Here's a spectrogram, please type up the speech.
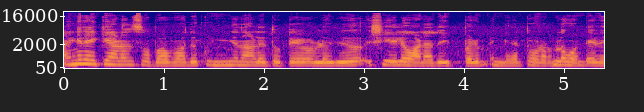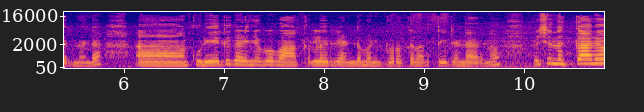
അങ്ങനെയൊക്കെയാണ് സ്വഭാവം. അത് കുഞ്ഞു നാളിൽ തൊട്ടേ ഉള്ളൊരു ശീലമാണ്. അത് ഇപ്പോഴും ഇങ്ങനെ തുടർന്നു കൊണ്ടേ വരുന്നുണ്ട്. കുളിയൊക്കെ കഴിഞ്ഞപ്പോൾ വാക്കറിൽ ഒരു രണ്ട് മണിക്കൂറൊക്കെ നിർത്തിയിട്ടുണ്ടായിരുന്നു. പക്ഷെ നിൽക്കാനോ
